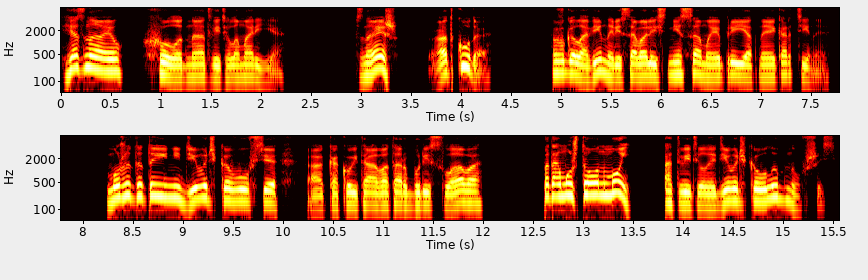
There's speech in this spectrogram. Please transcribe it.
«Я знаю», — холодно ответила Мария. «Знаешь, откуда?» В голове нарисовались не самые приятные картины. Может, это и не девочка вовсе, а какой-то аватар Бурислава? «Потому что он мой», — ответила девочка, улыбнувшись.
